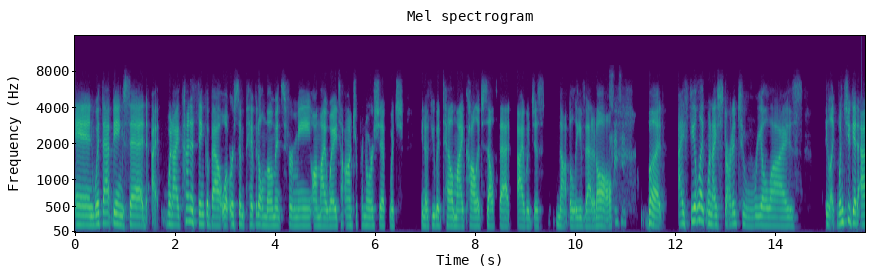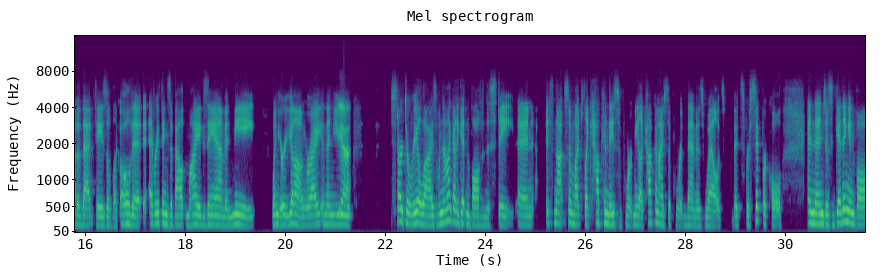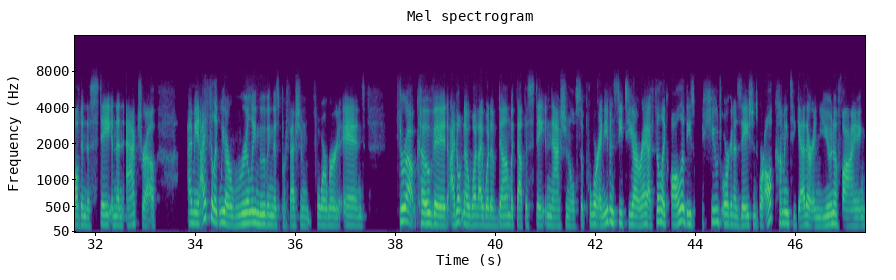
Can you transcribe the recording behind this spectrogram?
And with that being said, I, when I kind of think about what were some pivotal moments for me on my way to entrepreneurship, which you know, if you would tell my college self that, I would just not believe that at all. but I feel like when I started to realize like once you get out of that phase of like oh that everything's about my exam and me when you're young right? And then you yeah. start to realize well now i got to get involved in the state. And it's not so much like how can they support me? Like how can i support them as well? It's it's reciprocal. And then just getting involved in the state and then ATRA i mean i feel like we are really moving this profession forward and throughout COVID, I don't know what I would have done without the state and national support and even CTRA. I feel like all of these huge organizations were all coming together and unifying.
